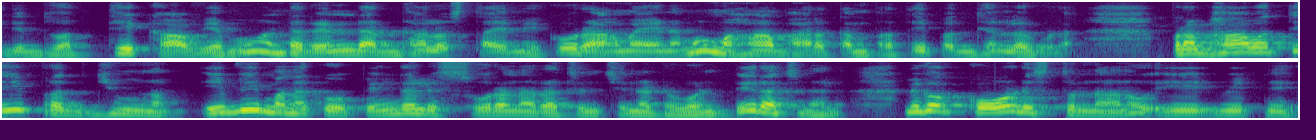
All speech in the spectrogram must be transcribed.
ఇది ద్వత్తి కావ్యము. అంటే రెండు అర్థాలు వస్తాయి మీకు. రామాయణము మహాభారతం ప్రతిపద్యంలో కూడా. ప్రభావతి ప్రద్యుమ్నం. ఇవి మనకు పింగళి సూరన రచించినటువంటి రచనలు. మీకు కోడ్ ఇస్తున్నాను. ఈ వీటిని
